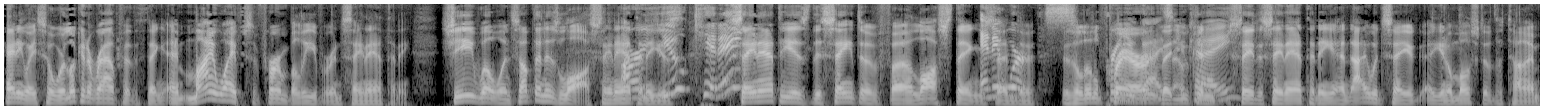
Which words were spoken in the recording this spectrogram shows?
Anyway, so we're looking around for the thing. And my wife's a firm believer in St. Anthony. She will, when something is lost, St. Anthony is. you kidding? St. Anthony is the saint of uh, lost things. And it uh, there's a little for you prayer guys, that you okay? can say to St. Anthony. And I would say, uh, you know, most of the time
